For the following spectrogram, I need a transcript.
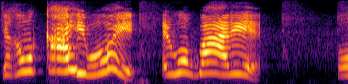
อย่าเข้ามาใกล้เว้ยไอ้พวกบ้าดิโอ้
